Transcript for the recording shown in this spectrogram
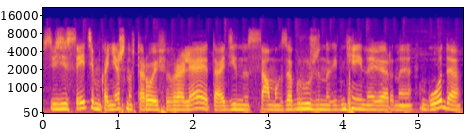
В связи с этим, конечно, 2 февраля – это один из самых загруженных дней, наверное, года,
